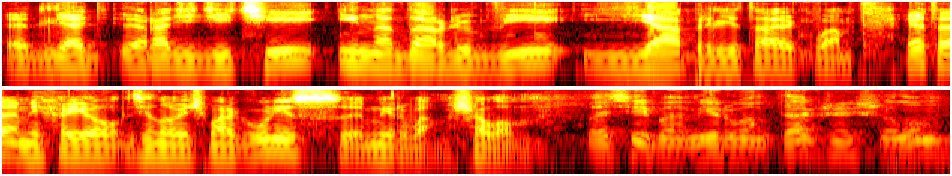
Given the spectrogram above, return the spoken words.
для, ради детей и на дар любви я прилетаю к вам. Это Михаил Зинович Маргулис. Мир вам. Шалом. Спасибо. Мир вам также. Шалом.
